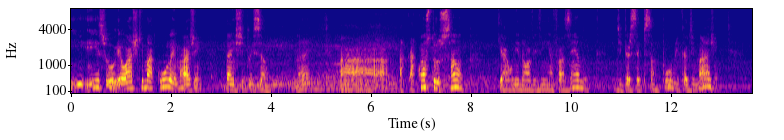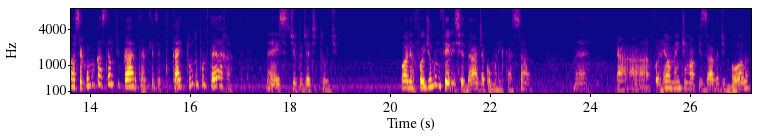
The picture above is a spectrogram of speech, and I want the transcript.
e, isso eu acho que macula a imagem da instituição. Né? A, a, a construção que a Uninove vinha fazendo de percepção pública, de imagem, nossa, é como um castelo de carta, quer dizer, cai tudo por terra, né, esse tipo de atitude. Olha, foi de uma infelicidade a comunicação, né, a, a, foi realmente uma pisada de bola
